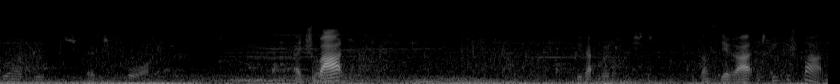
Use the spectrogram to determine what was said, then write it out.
204. Ein Spaten. Den hatten wir noch nicht. Lass dir raten, trinke Spaten.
